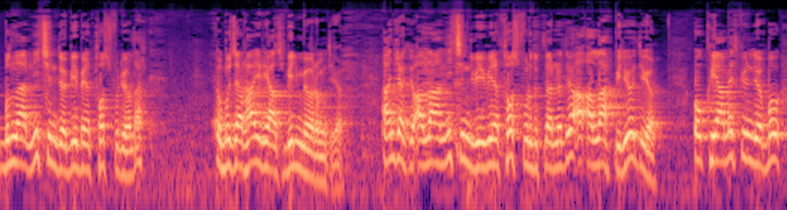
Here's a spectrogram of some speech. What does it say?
bunlar niçin diyor birbirine toz vuruyorlar. Ebu Zer hayır yaz bilmiyorum diyor. Ancak diyor Allah'ın niçin birbirine toz vurduklarını diyor Allah biliyor diyor. O kıyamet günü diyor bu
